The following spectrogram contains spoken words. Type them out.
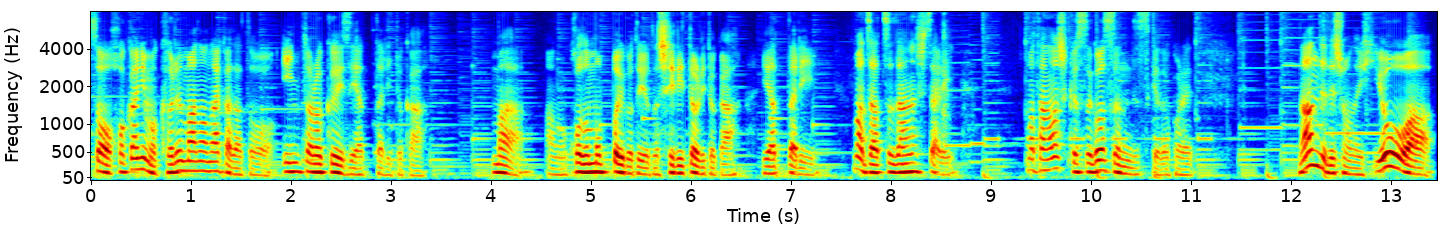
そう、他にも車の中だと、イントロクイズやったりとか、まあ、あの子供っぽいこと言うとしりとりとかやったり、まあ雑談したり、まあ楽しく過ごすんですけど、これ。なんででしょうね。要は、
